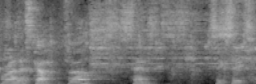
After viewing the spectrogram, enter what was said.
All right, let's go. 12, 10, 6, 6.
